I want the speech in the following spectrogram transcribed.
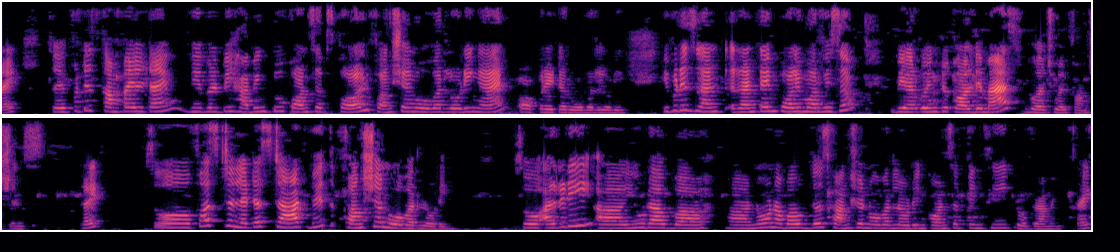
right? So if it is compile time we will be having two concepts called function overloading and operator overloading. If it is run runtime polymorphism we are going to call them as virtual functions right? So first let us start with function overloading so already uh, you would have uh, uh, known about this function overloading concept in C programming, right?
